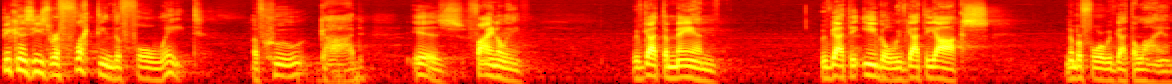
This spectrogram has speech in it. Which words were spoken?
because he's reflecting the full weight of who God is. Finally, We've got the man, we've got the eagle, we've got the ox. Number four, we've got the lion.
